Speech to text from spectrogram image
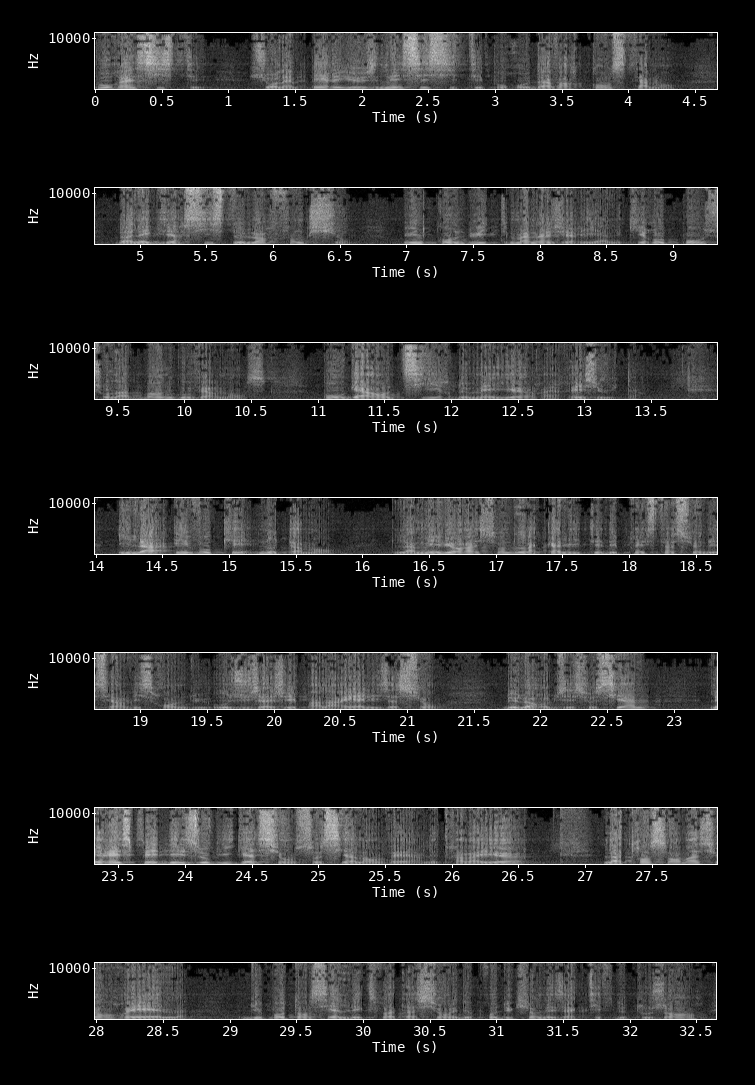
pour insister sur l'impérieuse nécessité pour eux d'avoir constamment, dans l'exercice de leurs fonctions, une conduite managériale qui repose sur la bonne gouvernance pour garantir de meilleurs résultats. Il a évoqué notamment l'amélioration de la qualité des prestations et des services rendus aux usagers par la réalisation de leur objet social, le respect des obligations sociales envers les travailleurs, la transformation réelle du potentiel d'exploitation et de production des actifs de tout genre,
